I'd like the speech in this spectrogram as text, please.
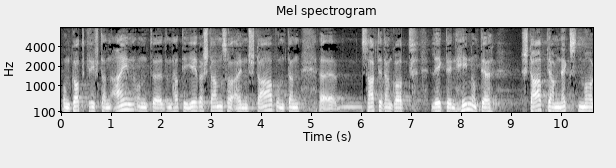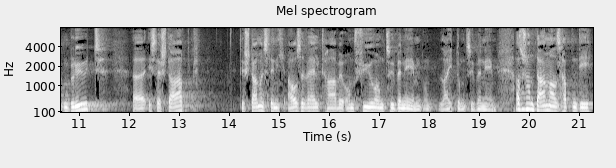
Und Gott griff dann ein und äh, dann hatte jeder Stamm so einen Stab und dann äh, sagte dann Gott, leg den hin und der Stab, der am nächsten Morgen blüht, ist der Stab, des Stammes, den ich auserwählt habe, um Führung zu übernehmen, um Leitung zu übernehmen. Also schon damals hatten die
